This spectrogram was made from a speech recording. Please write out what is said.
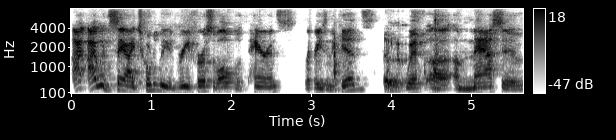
I, I, would say I totally agree. First of all, with parents raising the kids, with uh, a massive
